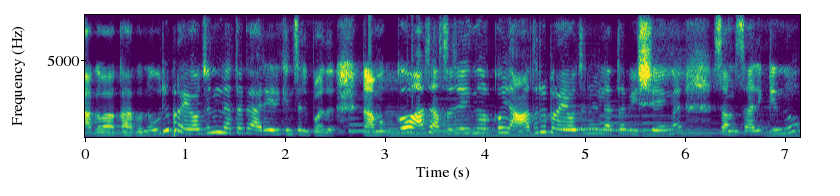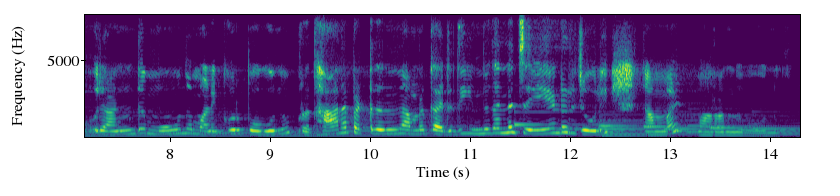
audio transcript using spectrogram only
ഭാഗവാക്കാകുന്നു. ഒരു പ്രയോജനമില്ലാത്ത കാര്യമായിരിക്കും ചിലപ്പോൾ അത്. നമുക്കോ ആ ചർച്ച ചെയ്യുന്നവർക്കോ യാതൊരു പ്രയോജനമില്ലാത്ത വിഷയങ്ങൾ സംസാരിക്കുന്നു. രണ്ട് മൂന്ന് മണിക്കൂർ പോകുന്നു. പ്രധാനപ്പെട്ടതെന്ന് നമ്മൾ കരുതി ഇന്ന് തന്നെ ചെയ്യേണ്ട ഒരു ജോലി നമ്മൾ മറന്നു പോകുന്നു.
